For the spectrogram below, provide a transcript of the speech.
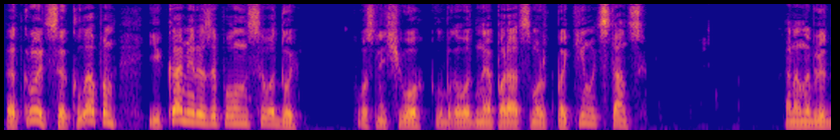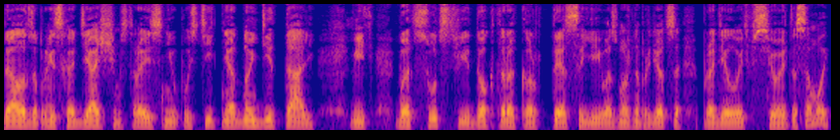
откроется клапан, и камера заполнится водой, после чего глубоководный аппарат сможет покинуть станцию. Она наблюдала за происходящим, стараясь не упустить ни одной детали, ведь в отсутствии доктора Кортеса ей, возможно, придется проделывать все это самой.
